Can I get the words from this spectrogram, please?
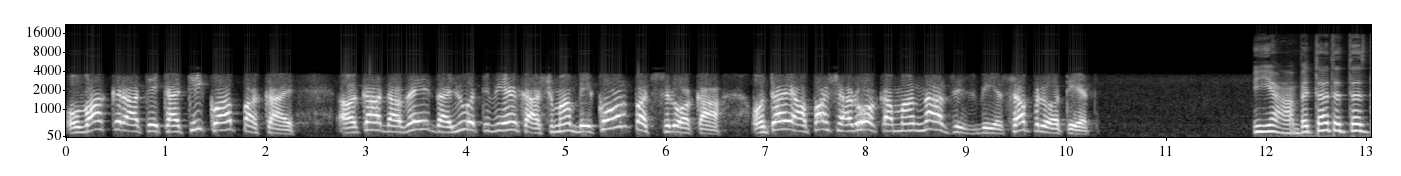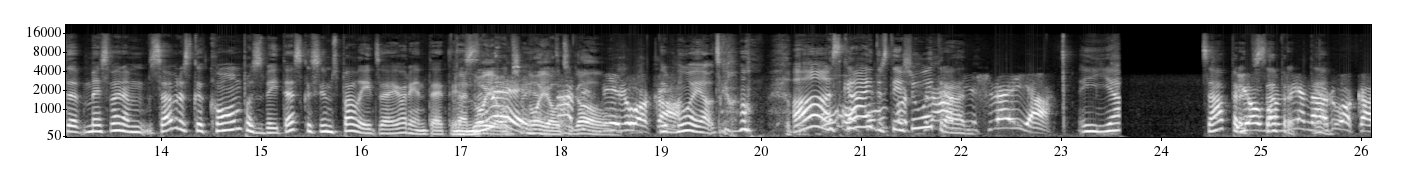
un vakarā tikai tiku apakai. Kādā veidā ļoti vienkārši man bija kompass rokā, un tajā pašā rokā man nācis bija, saprotiet. Jā, bet tātad tad mēs varam saprast, ka kompas bija tas, kas jums palīdzēja orientēties. Nē, nojauc, Nē, nojauc galvu. bija rokā. Ir nojauts galvu. Ā, skaidrs, tieši otrādi. Jā, saprat, Jo man saprat. vienā jā. rokā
